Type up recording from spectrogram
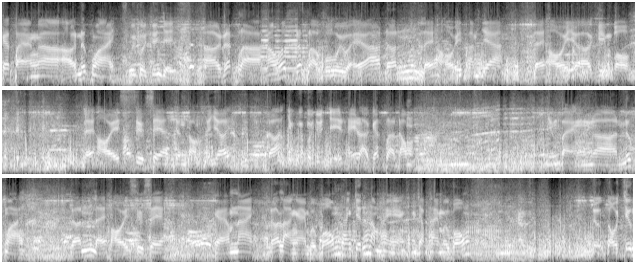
các bạn à, ở nước ngoài, quý cô chú anh chị à, rất là háo hức, rất là vui vẻ đến lễ hội tham gia, lễ hội à, gimbal, lễ hội siêu xe trên toàn thế giới. Đó, như quý cô chú anh chị thấy là rất là đông. Những bạn nước ngoài đến lễ hội siêu xe ngày hôm nay, đó là ngày 14 tháng 9 năm 2024 được tổ chức,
